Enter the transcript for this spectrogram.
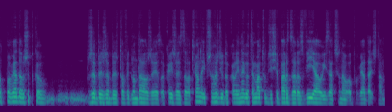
odpowiadał szybko, żeby, żeby to wyglądało, że jest ok, że jest załatwione i przechodził do kolejnego tematu, gdzie się bardzo rozwijał i zaczynał opowiadać tam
